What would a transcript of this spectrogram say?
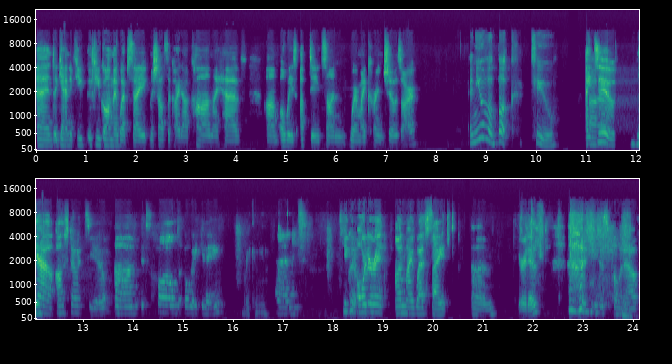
and again, if you if you go on my website, michellesakhai.com, I have um, always updates on where my current shows are. And you have a book too. I uh, do. Yeah, I'll show it to you. Um, it's called Awakening. Awakening. And you can order it on my website. Um, here it is. you just pull it out.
